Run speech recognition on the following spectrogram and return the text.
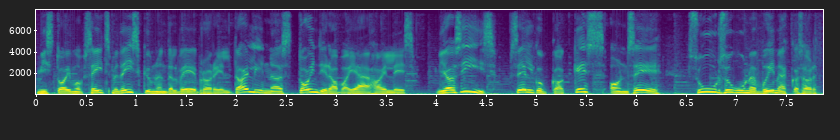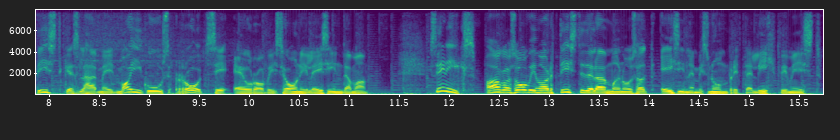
mis toimub seitsmeteistkümnendal veebruaril Tallinnas Tondiraba jäähallis. ja siis selgub ka, kes on see suursugune võimekas artist, kes läheb meid maikuus Rootsi Eurovisioonil esindama seniks aga soovime artistidele mõnusat esinemisnumbrite lihvimist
